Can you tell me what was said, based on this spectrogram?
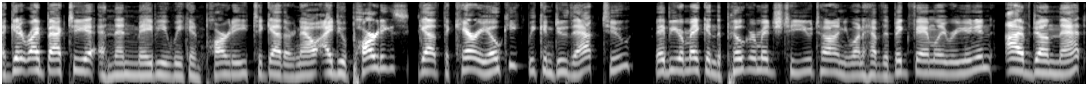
I get it right back to you, and then maybe we can party together. Now, I do parties. You got the karaoke. We can do that too. Maybe you're making the pilgrimage to Utah and you want to have the big family reunion. I've done that.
